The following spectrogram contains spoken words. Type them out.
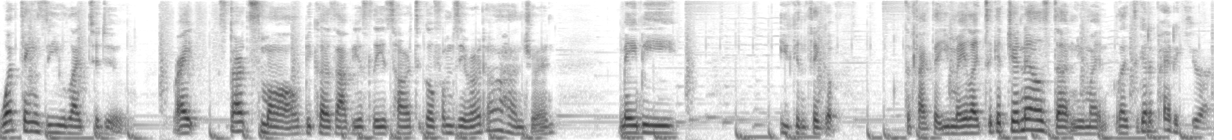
What things do you like to do? Right? Start small because obviously it's hard to go from zero to a 100. Maybe you can think of the fact that you may like to get your nails done, you might like to get a pedicure,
